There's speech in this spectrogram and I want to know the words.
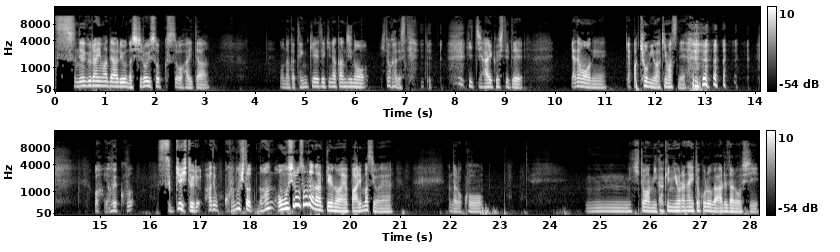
すねぐらいまであるような白いソックスを履いた、もうなんか典型的な感じの人がですね ヒッチハイクしてて、いやでもね、やっぱ興味湧きますね わ、やべ、こ、すっげえ人いる。あ、でもこの人、なん、面白そうだなっていうのはやっぱありますよね。なんだろう、こう、うーん、人は見かけによらないところがあるだろうし、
